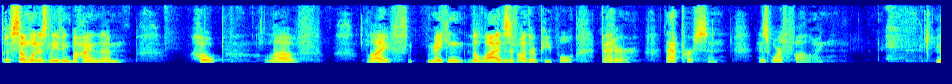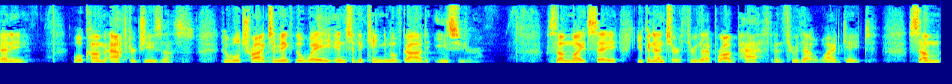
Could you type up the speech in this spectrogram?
But if someone is leaving behind them hope, love, life, making the lives of other people better, that person is worth following. Many will come after Jesus who will try to make the way into the kingdom of God easier some might say you can enter through that broad path and through that wide gate. Some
